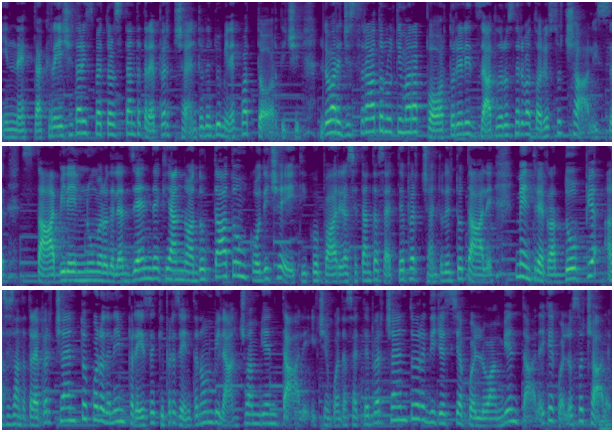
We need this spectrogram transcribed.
in netta crescita rispetto al 73% del 2014. Lo ha registrato l'ultimo rapporto realizzato dall'Osservatorio Socialis. Stabile il numero delle aziende che hanno adottato un codice etico pari al 77% del totale, mentre raddoppia al 63% quello delle imprese che presentano un bilancio ambientale. Il 57% redige sia quello ambientale ambientale che quello sociale.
